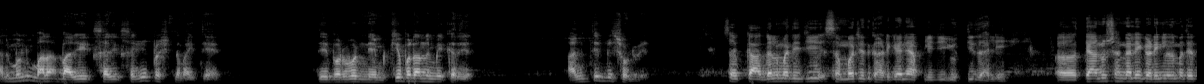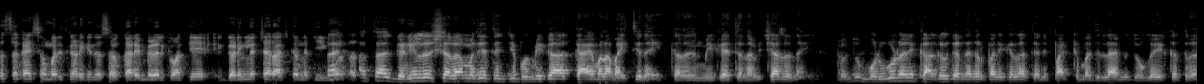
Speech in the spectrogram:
आणि म्हणून मला बारीक सारीक सगळे प्रश्न माहिती आहेत. ते बरोबर नेमकेपणानं मी करेन आणि ते मी सोडवेन. साहेब कागलमध्ये जी समर्जित घाटगे आणि आपली जी युती झाली त्या अनुषंगाने गडिंग्लजमध्ये तसं काय समर्जित घाटगेचं सहकार्य मिळेल किंवा ते गडिंग्लजच्या राजकारणात शकतात आता गडिंग्लज शहरामध्ये त्यांची भूमिका काय मला माहिती नाही कारण मी काही त्यांना विचारलं नाही. परंतु मुरगुड आणि कागल नगरपालिकेला त्यांनी पाठिंबा दिला आम्ही दोघं एकत्र.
